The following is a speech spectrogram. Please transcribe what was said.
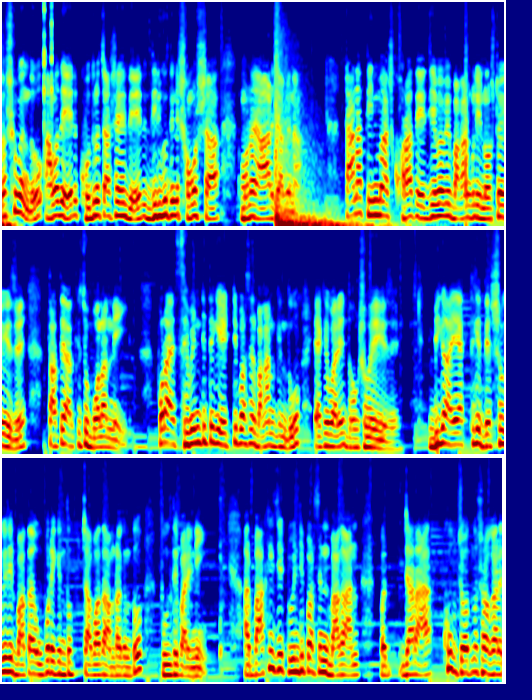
দর্শকবন্ধু আমাদের ক্ষুদ্র চাষিদের দীর্ঘদিনের সমস্যা মনে হয় আর যাবে না। টানা তিন মাস খরাতে যেভাবে বাগানগুলি নষ্ট হয়ে গেছে, তাতে আর কিছু বলার নেই। প্রায় সেভেন্টি থেকে এইট্টি পার্সেন্ট বাগান কিন্তু একেবারে ধ্বংস হয়ে গেছে। বিঘায় এক থেকে দেড়শো কেজির বাতা উপরে কিন্তু চা পাতা আমরা কিন্তু তুলতে পারিনি। আর বাকি যে টোয়েন্টি পার্সেন্ট বাগান যারা খুব যত্ন সহকারে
